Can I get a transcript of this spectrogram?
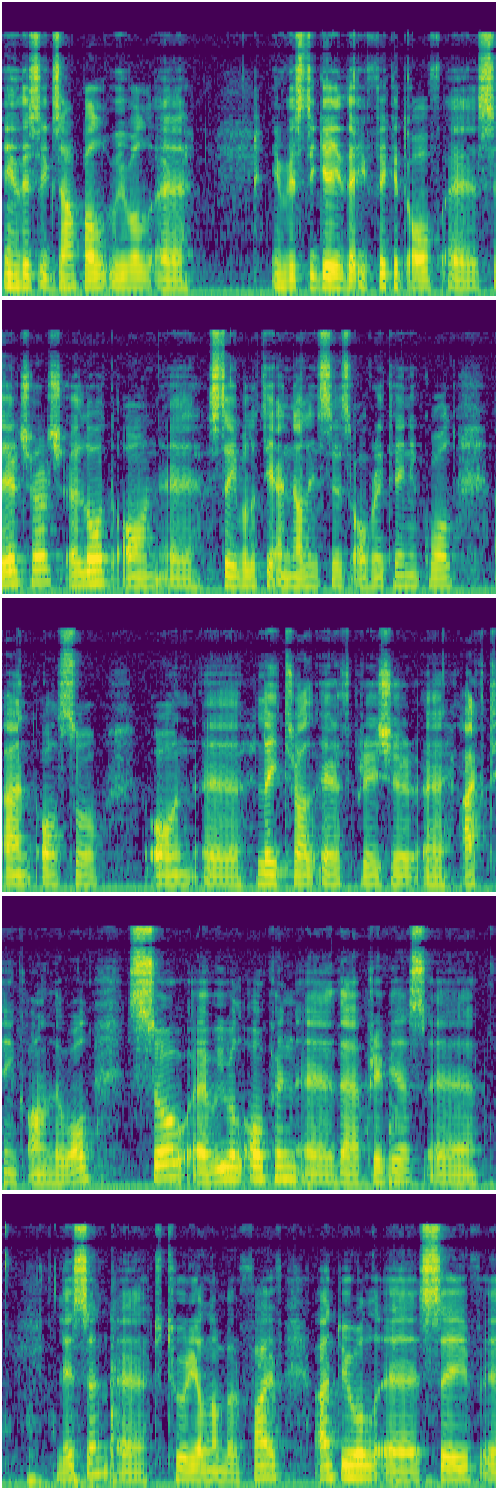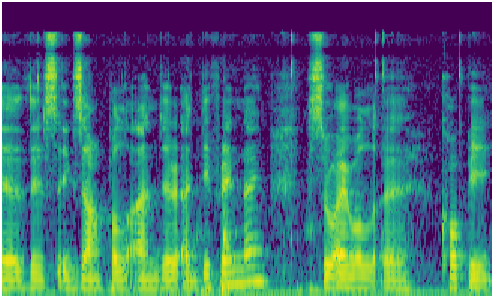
in this example we will uh, investigate the effect of a surcharge a lot on uh, stability analysis of retaining wall and also on uh, lateral earth pressure uh, acting on the wall. So we will open the previous lesson uh, tutorial number 5 and we will uh, save uh, this example under a different name. So I will uh, copy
